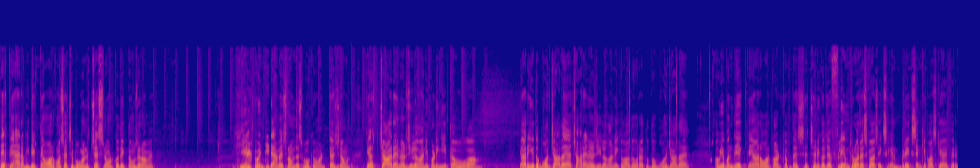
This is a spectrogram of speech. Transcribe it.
देखते हैं यार अभी देखते हैं और कौन से अच्छे पोकेमॉन चेसनॉट को देखता हूँ ज़रा मैं। Heal twenty damage from this Pokemon touch down यार, चार एनर्जी लगानी पड़ेंगी, तब होगा। यार, ये तो बहुत ज़्यादा है यार, चार एनर्जी लगाने के बाद हो रहा है तो तो बहुत ज़्यादा है। अभी अपन देखते हैं यार, और कार्ड क्या पता है इससे अच्छा निकल जाए। फ्लेम थ्रोअर है इसके पास। एक सेकंड ब्रेक्सिन के पास क्या है फिर?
